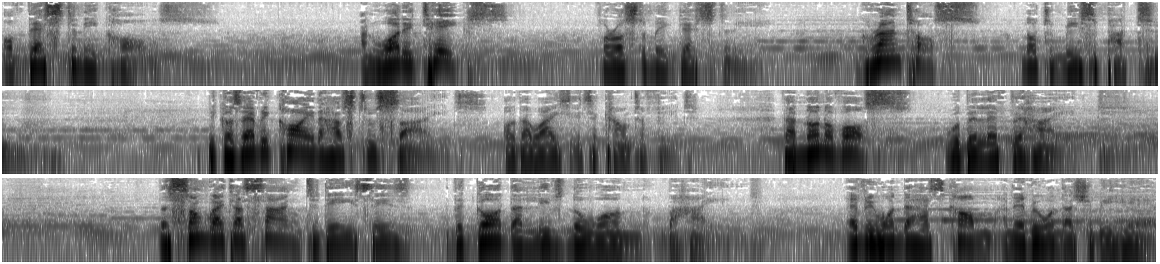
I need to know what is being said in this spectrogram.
of destiny calls and what it takes for us to make destiny, grant us not to miss part two. Because every coin has two sides. Otherwise, it's a counterfeit. That none of us will be left behind. The songwriter sang today says, the God that leaves no one behind. Everyone that has come and everyone that should be here.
